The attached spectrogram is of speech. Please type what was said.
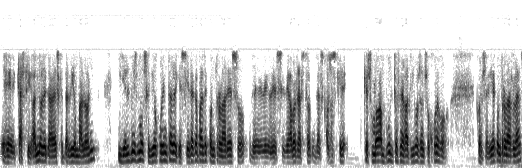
eh, castigándole cada vez que perdía un balón y él mismo se dio cuenta de que si era capaz de controlar eso, de, digamos las, cosas que que sumaban puntos negativos en su juego, conseguía controlarlas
